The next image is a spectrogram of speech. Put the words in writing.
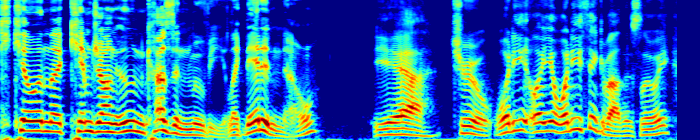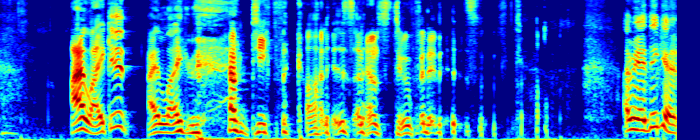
killing the Kim Jong Un cousin movie. Like they didn't know. Yeah, true. What do you well, yeah, what do you think about this, Louis? I like it. I like how deep the con is and how stupid it is. I mean, I think uh,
